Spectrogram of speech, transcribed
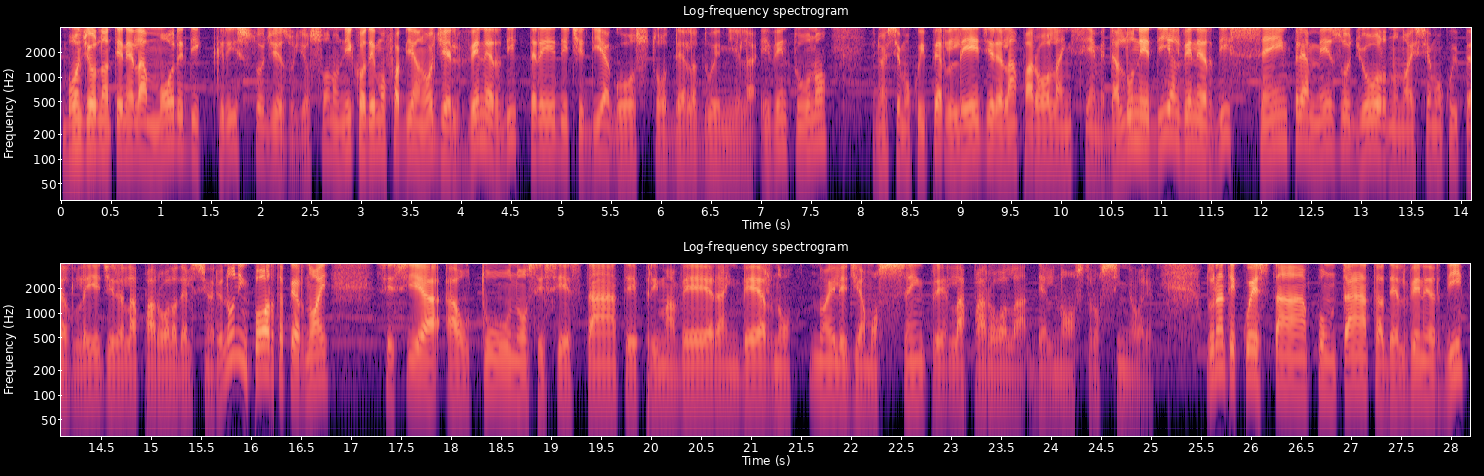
Buongiorno a te nell'amore di Cristo Gesù. Io sono Nicodemo Fabiano. Oggi è il venerdì 13 di agosto del 2021 e noi siamo qui per leggere la parola insieme. Dal lunedì al venerdì, sempre a mezzogiorno, noi siamo qui per leggere la parola del Signore. Non importa per noi se sia autunno, se sia estate, primavera, inverno, noi leggiamo sempre la parola del nostro Signore. Durante questa puntata del venerdì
